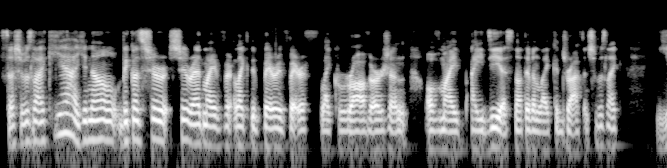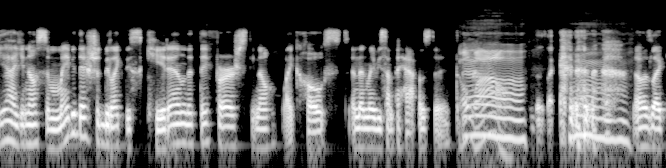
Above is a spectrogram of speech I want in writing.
so she was like yeah you know because she she read my like the very very like raw version of my ideas not even like a draft and she was like yeah, you know, so maybe there should be like this kitten that they first, you know, like host, and then maybe something happens to it. Oh wow. I was like, Oh. I was like,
